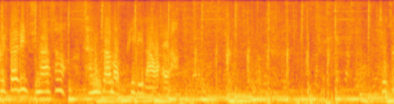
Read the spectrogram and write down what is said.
굴다리 지나서 잔잔 어필이 나와요. 제주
